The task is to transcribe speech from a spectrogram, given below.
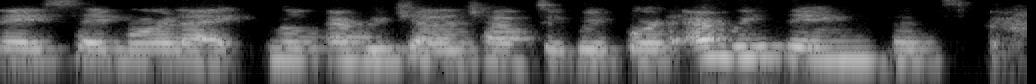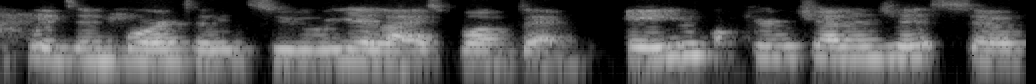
they say more like not every challenge have to report everything, but it's important to realize what the aim of your challenge is. So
